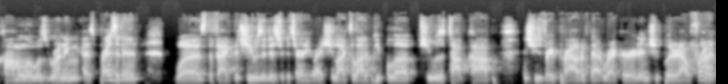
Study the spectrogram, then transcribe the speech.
Kamala was running as president was the fact that she was a district attorney, right? She locked a lot of people up. She was a top cop and she was very proud of that record and she put it out front.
